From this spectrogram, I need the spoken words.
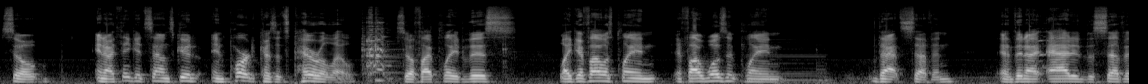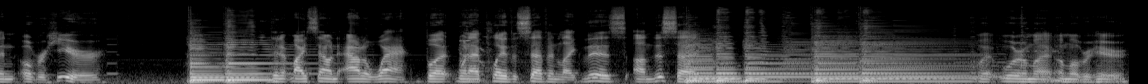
So, and I think it sounds good in part because it's parallel. So if I played this, like if I was playing, if I wasn't playing that seven, and then I added the seven over here, then it might sound out of whack. But when I play the seven like this on this side, where am I? I'm over here.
